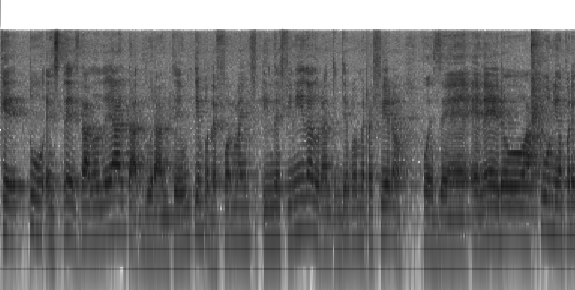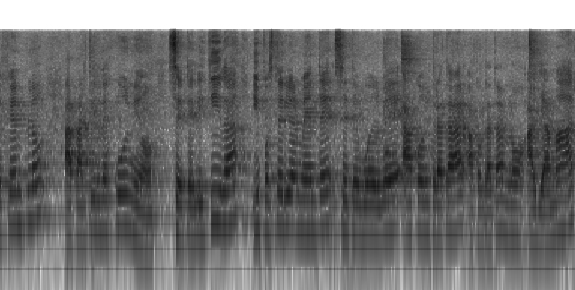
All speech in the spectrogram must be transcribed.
que tú estés dado de alta durante un tiempo de forma indefinida, durante un tiempo me refiero pues de enero a junio por ejemplo, a partir de junio se te liquida y posteriormente se te vuelve a contratar, a contratar no, a llamar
